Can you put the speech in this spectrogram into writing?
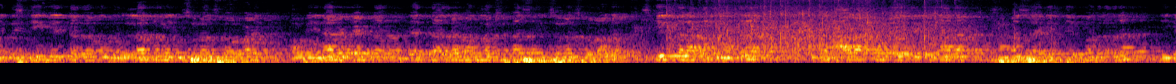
ಒಂದು ಸ್ಕೀಮ್ ಅಂತಂದ್ರೆ ಒಂದು ಎಲ್ಲರನ್ನೂ ಇನ್ಶೂರೆನ್ಸ್ ಕವರ್ ಮಾಡಿ, ಅವ್ರು ಏನಾದ್ರು ಡೆತ್ ಡೆತ್ ಆದರೆ ಒಂದು ಲಕ್ಷ ರೂಪಾಯಿ ಇನ್ಶೂರೆನ್ಸ್ ಬರೋದು ಸ್ಕೀಮ್ ಥರ ಆಗೋದು ಮಾತ್ರ. ಈಗ ಹಾಲು ಹಾಕೋ ರೈತರಿಗೆ ಏನಾದ್ರು ಸಮಸ್ಯೆ ಆಗಿ ತೀರ್ಕೊಂಡ್ರೆ ಈಗ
